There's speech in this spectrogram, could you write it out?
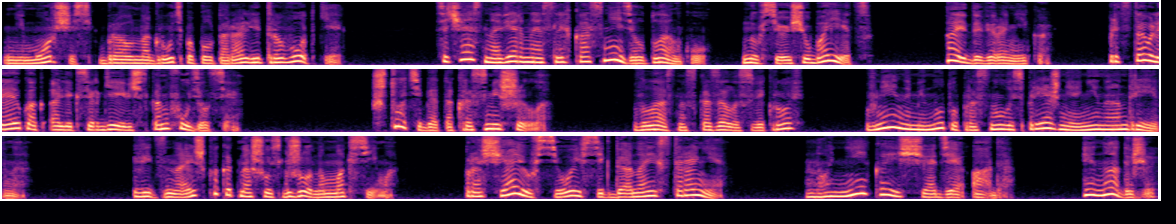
не морщась, брал на грудь по полтора литра водки. Сейчас, наверное, слегка снизил планку, но все еще боец. Ай да Вероника. Представляю, как Олег Сергеевич сконфузился. «Что тебя так рассмешило?» — властно сказала свекровь. В ней на минуту проснулась прежняя Нина Андреевна. «Ведь знаешь, как отношусь к женам Максима? Прощаю все и всегда на их стороне. Но Ника — исчадие ада. И надо же,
